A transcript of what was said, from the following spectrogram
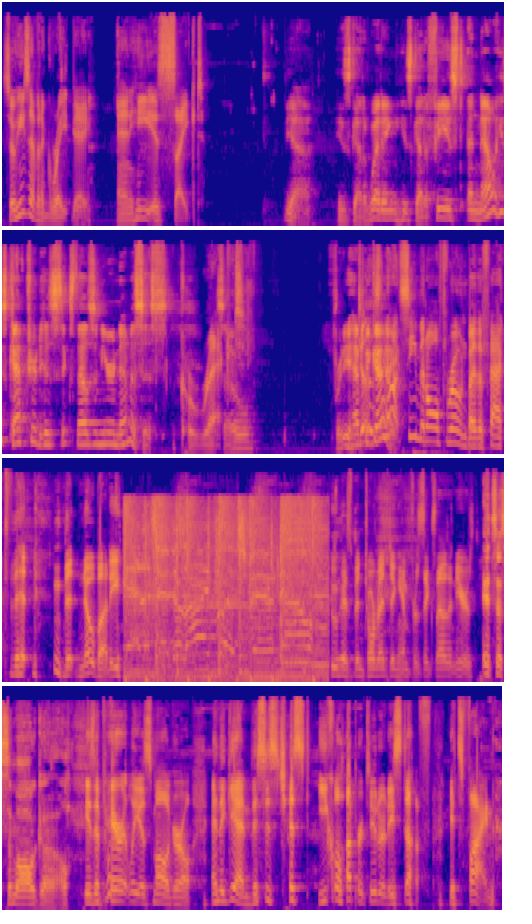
So he's having a great day, and he is psyched. Yeah, he's got a wedding, he's got a feast, and now he's captured his six thousand year nemesis. Correct. So, pretty happy does guy. Does not seem at all thrown by the fact that that nobody who has been tormenting him for 6000 years. It's a small girl. is apparently a small girl. And again this is just equal opportunity stuff. It's fine.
